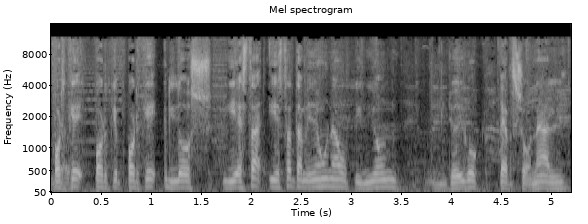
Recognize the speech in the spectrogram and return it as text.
porque, porque, porque los, y esta, y esta también es una opinión, yo digo, personal,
